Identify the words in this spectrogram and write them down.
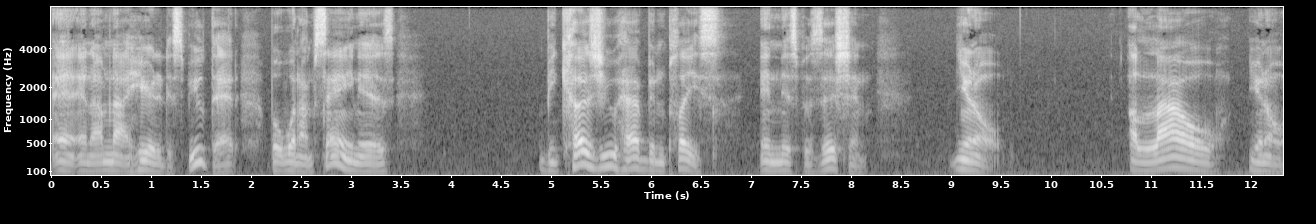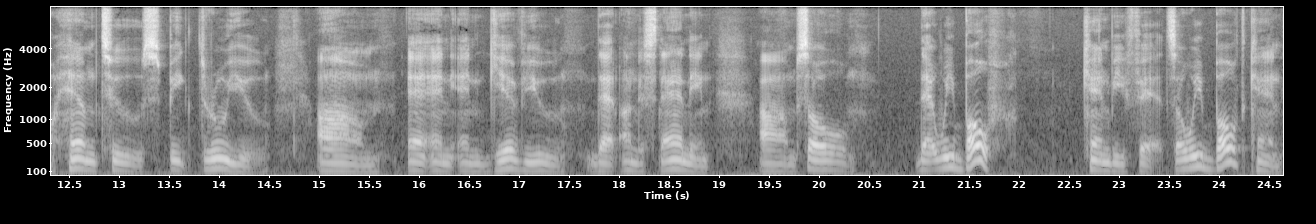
and, and I'm not here to dispute that. But what I'm saying is, because you have been placed in this position, you know, allow you know him to speak through you, um, and, and and give you that understanding, um, so that we both can be fed, so we both can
